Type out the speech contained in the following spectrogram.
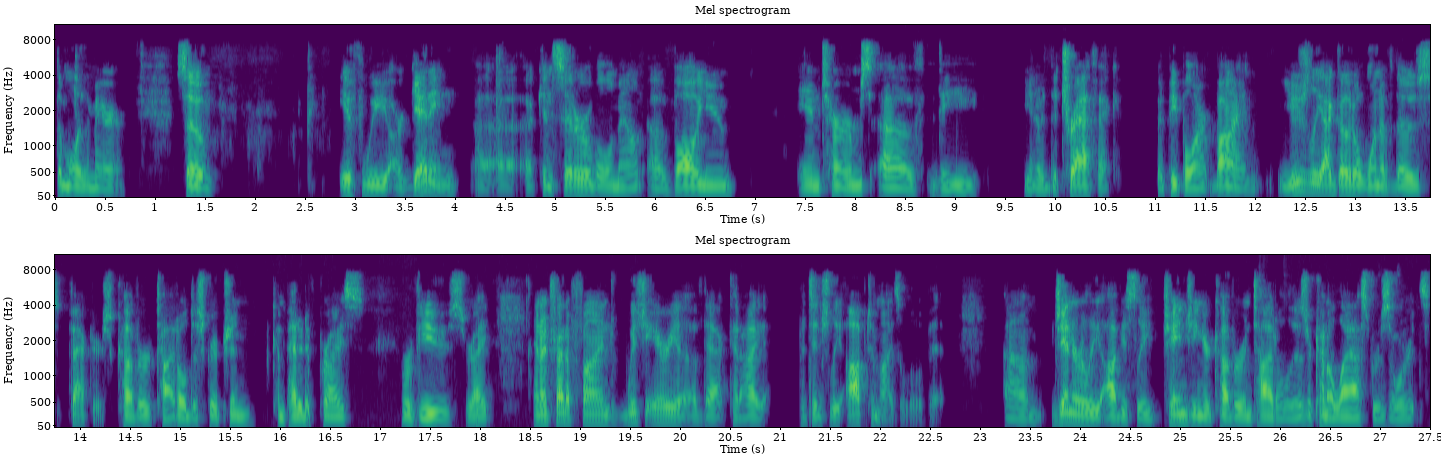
the more the merrier. So, if we are getting a, a considerable amount of volume in terms of the you know the traffic but people aren't buying usually i go to one of those factors cover title description competitive price reviews right? And i try to find which area of that could i potentially optimize a little bit. Um, generally obviously changing your cover and title those are kind of last resorts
